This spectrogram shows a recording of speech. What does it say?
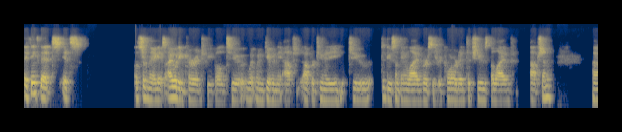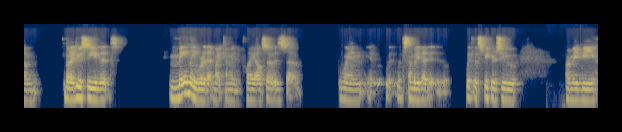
I think that it's well, certainly, I guess I would encourage people to, when given the op- opportunity to to do something live versus recorded, to choose the live option. Um, but I do see that mainly where that might come into play also is uh, when with, with, somebody that with with speakers who are maybe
